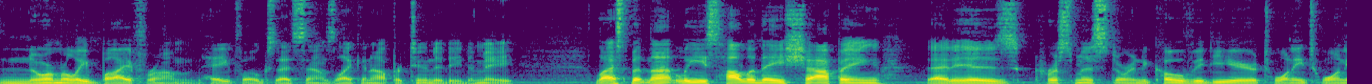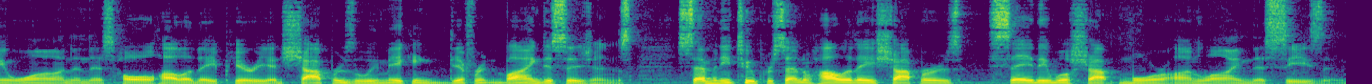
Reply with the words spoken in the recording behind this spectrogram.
normally buy from. Hey, folks, that sounds like an opportunity to me. Last but not least, holiday shopping. That is Christmas during the COVID year 2021 and this whole holiday period. Shoppers will be making different buying decisions. 72% of holiday shoppers say they will shop more online this season.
